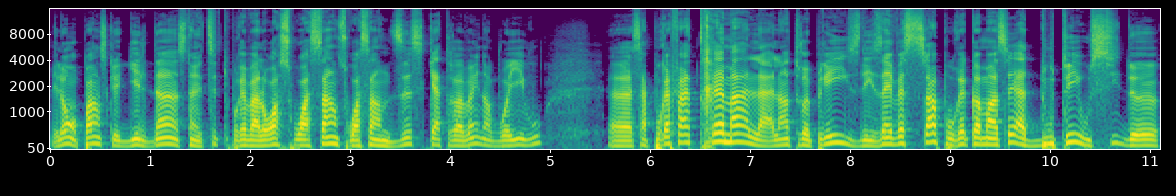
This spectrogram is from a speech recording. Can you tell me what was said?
Et là, on pense que Gildan, c'est un titre qui pourrait valoir 60, 70, 80. Donc, voyez-vous, euh, ça pourrait faire très mal à l'entreprise. Les investisseurs pourraient commencer à douter aussi de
